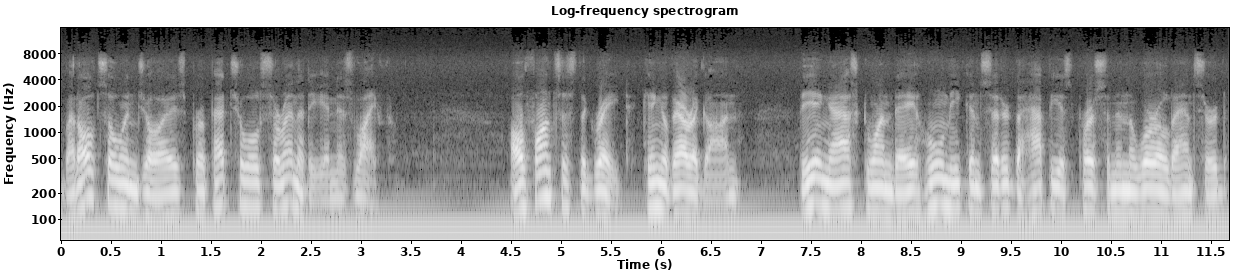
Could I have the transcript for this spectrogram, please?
but also enjoys perpetual serenity in his life. Alphonsus the Great, King of Aragon, being asked one day whom he considered the happiest person in the world, answered,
